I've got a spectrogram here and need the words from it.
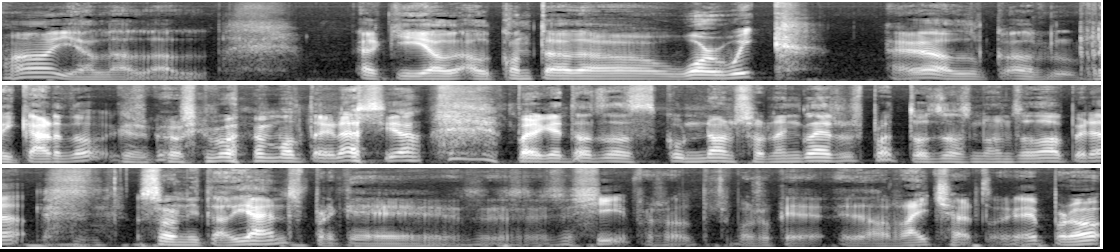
No? I el, el, el, aquí el, el conte de Warwick? El, el Ricardo, que és que sempre molta gràcia, perquè tots els cognoms són anglesos, però tots els noms de l'òpera són italians, perquè és, és així, però suposo que era el Reichard, eh? però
